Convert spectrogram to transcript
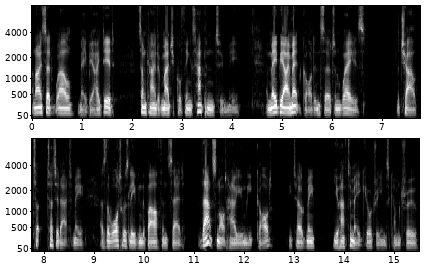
And I said, Well, maybe I did. Some kind of magical things happened to me, and maybe I met God in certain ways. The child tut tutted at me as the water was leaving the bath and said, That's not how you meet God. He told me, You have to make your dreams come true.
